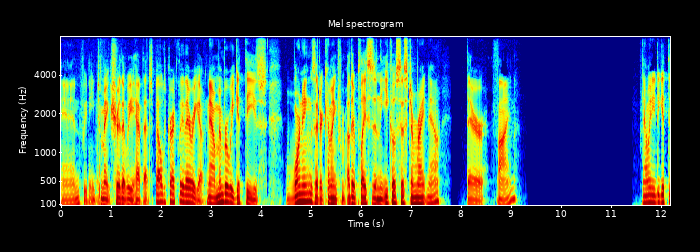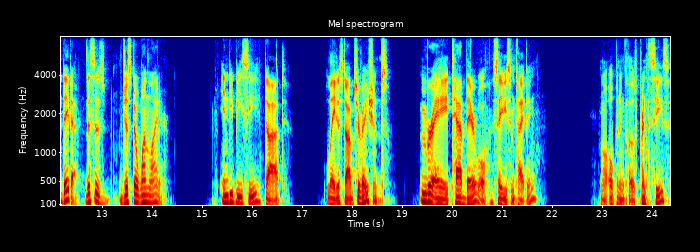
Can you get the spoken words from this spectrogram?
And we need to make sure that we have that spelled correctly. There we go. Now remember we get these warnings that are coming from other places in the ecosystem right now. They're fine. Now we need to get the data. This is just a one-liner. ndbc dot latest observations. Remember a tab there will save you some typing. We'll open and close parentheses.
